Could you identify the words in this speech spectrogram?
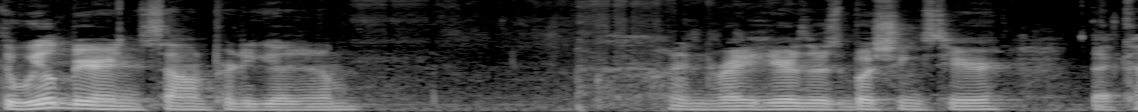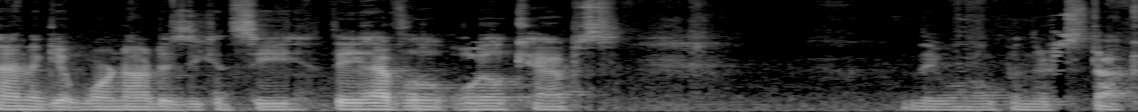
The wheel bearings sound pretty good in them. And right here, there's bushings here that kind of get worn out as you can see. They have little oil caps. They won't open, they're stuck.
